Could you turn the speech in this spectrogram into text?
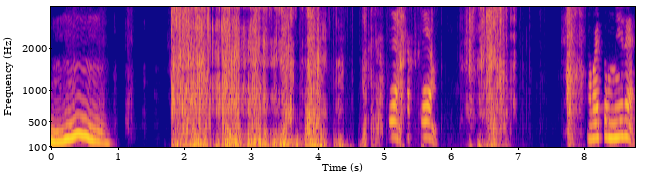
อืมแก้มครับแก้ม เอาไว้ตรงนี้แหละ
